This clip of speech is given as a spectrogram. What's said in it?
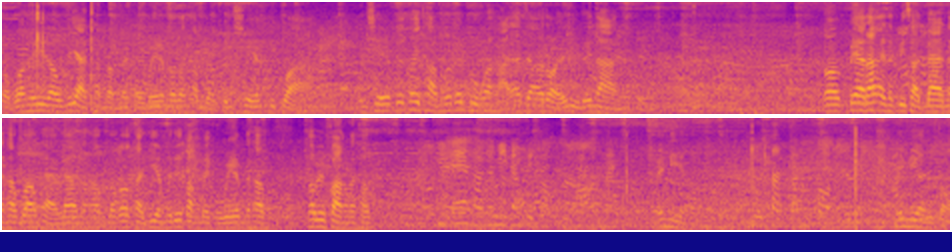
บอกว่าเฮ้ยเราไม่อยากทำแบบไมโครเวฟเราต้องทำแบบเป็นเชฟดีกว่าเป็นเชฟค่อยๆทำค่อยๆปรุงอาหารอาจจะอร่อยและอยู่ได้นานครับผม ก็เป้รักแอนด์ปีศาจแบนนะครับวางแผนแล้วนะครับ แล้วก็ใครที่ยังไม่ได้ฟังไมโครเวฟนะครับเข้าไปฟังนะครับพี่เป้ครับจะมีการติดต่อคุณแม่บ้างไหมไม่มีครับดูตตัดการติดต่อไปเลยไม่มีการติดต่อ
